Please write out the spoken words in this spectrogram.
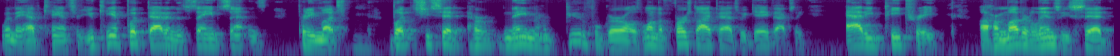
when they have cancer. You can't put that in the same sentence, pretty much. But she said her name, her beautiful girl, is one of the first iPads we gave, actually, Addie Pitre. Uh, her mother, Lindsay, said,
